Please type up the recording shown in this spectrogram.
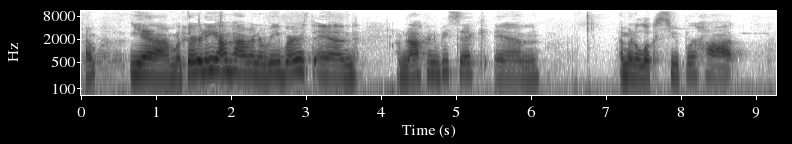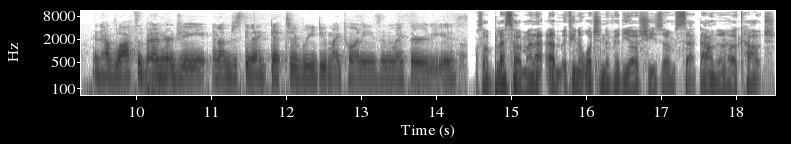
Just telling your body you know where it is? Yeah, I'm 30, I'm having a rebirth, and I'm not going to be sick, and I'm going to look super hot and have lots of energy and i'm just gonna get to redo my 20s and my 30s so bless her man um, if you're not watching the video she's um, sat down on her couch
